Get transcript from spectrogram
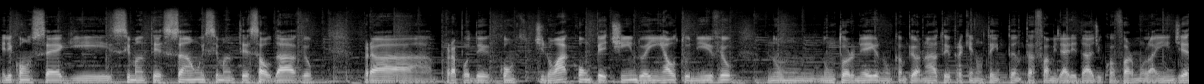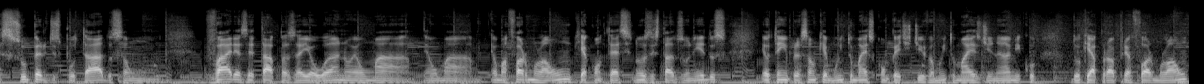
ele consegue se manter são e se manter saudável para poder continuar competindo em alto nível num, num torneio, num campeonato. Para quem não tem tanta familiaridade com a Fórmula Indy, é super disputado, são várias etapas aí ao ano. É uma, é uma, é uma Fórmula 1 que acontece nos Estados Unidos. Eu tenho a impressão que é muito mais competitiva, muito mais dinâmico do que a própria Fórmula 1.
